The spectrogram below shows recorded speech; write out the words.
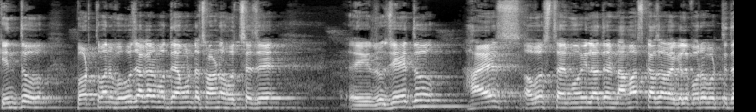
কিন্তু বর্তমানে বহু জায়গার মধ্যে এমনটা ছড়ানো হচ্ছে যে, এই যেহেতু হায়েস অবস্থায় মহিলাদের নামাজ কাজা হয়ে গেলে পরবর্তীতে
